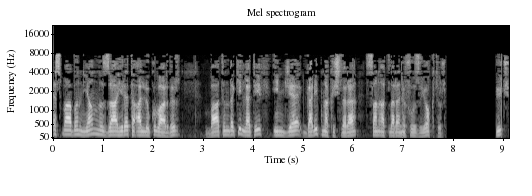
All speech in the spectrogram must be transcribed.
esbabın yalnız zahire taalluku vardır. Batındaki latif, ince, garip nakışlara, sanatlara nüfuzu yoktur. 3.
